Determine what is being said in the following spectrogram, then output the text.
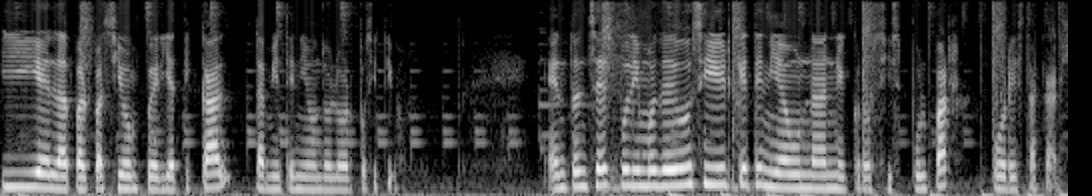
Y en la palpación periatical también tenía un dolor positivo. Entonces pudimos deducir que tenía una necrosis pulpar por esta caries.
